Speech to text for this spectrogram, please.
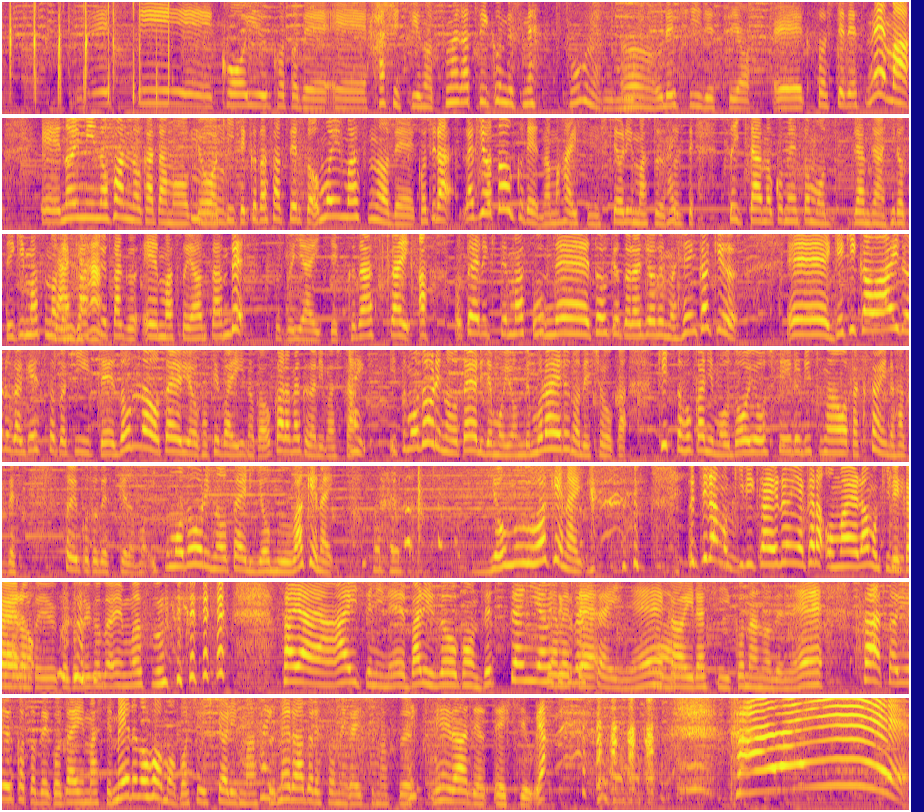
嬉しい。こういうことで、えー箸っていうのはつながっていくんですねそうやでね。うん、嬉しいですよ、えーそしてですねまあ、えーノイミーのファンの方も今日は聞いてくださってると思いますので、こちらラジオトークで生配信しております、そしてツイッターのコメントもじゃんじゃん拾っていきますのでじゃんじゃん。ハッシュタグ A マスヤンタンでつぶやいてください。あお便り来てますね。東京都ラジオでも変化球えー激カワアイドルがゲストと聞いてどんなお便りを書けばいいのかわからなくなりました、はい。いつも通りのお便りでも読んでもらえるのでしょうか。きっと他にも動揺しているリスナーはたくさんいるはずです。ということですけどもいつも通りのお便り読むわけない。読むわけない。うちらも切り替えるんやからお前らも切り替えろということでございます。ねさややん相手にねバリ雑言絶対にやめてくださいね。はい。可愛らしい子なのでねさあということでございましてメールの方も募集しております、はい。メールアドレスお願いします、はい。メールアドレスや。かわい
